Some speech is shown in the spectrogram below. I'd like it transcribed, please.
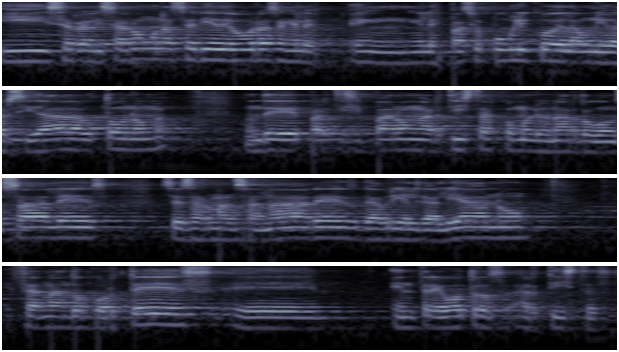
Y se realizaron una serie de obras en el, en el espacio público de la Universidad Autónoma, donde participaron artistas como Leonardo González, César Manzanares, Gabriel Galeano, Fernando Cortés, eh, entre otros artistas.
